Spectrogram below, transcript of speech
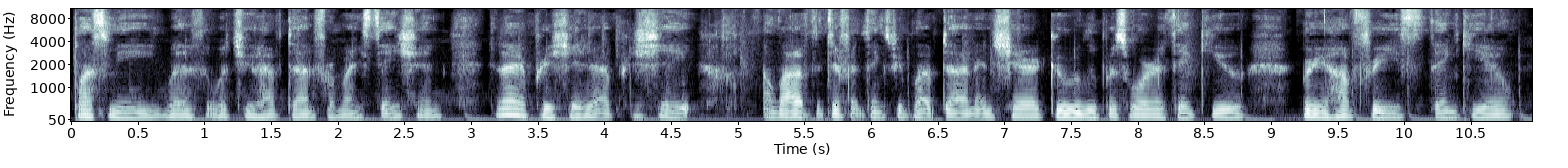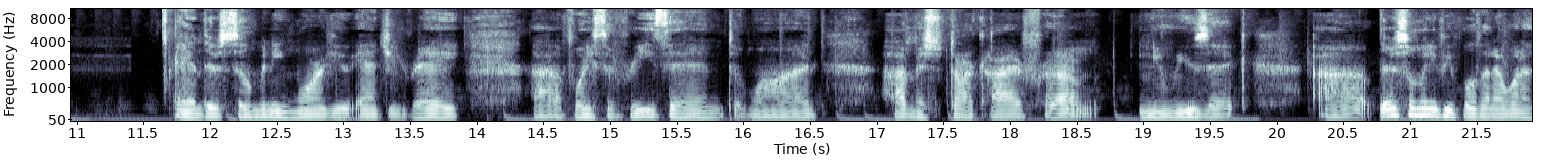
blessed me with what you have done for my station, and I appreciate it. I appreciate a lot of the different things people have done and shared. Guru Lupus Warrior, thank you. Maria Humphreys, thank you. And there's so many more of you, Angie Ray, uh, Voice of Reason, Dewan, uh, Mr. Dark Eye from New Music. Uh, there's so many people that I want to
